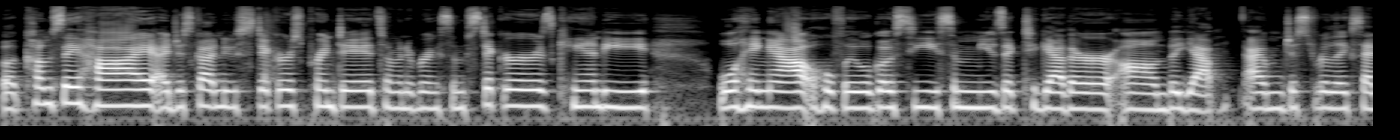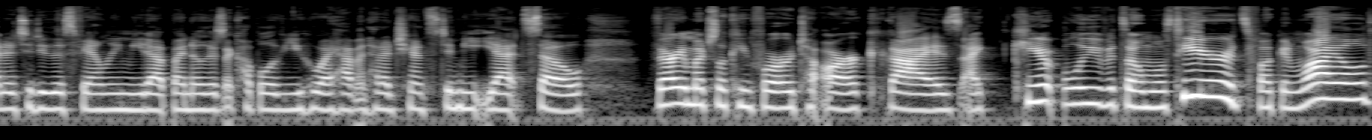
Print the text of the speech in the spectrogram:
But come say hi. I just got new stickers printed, so I'm going to bring some stickers, candy, we'll hang out. Hopefully, we'll go see some music together. Um, but yeah, I'm just really excited to do this family meetup. I know there's a couple of you who I haven't had a chance to meet yet. So, very much looking forward to ARC, guys. I can't believe it's almost here. It's fucking wild.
